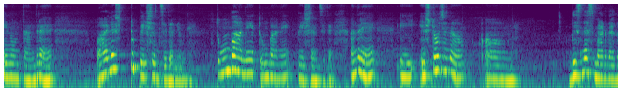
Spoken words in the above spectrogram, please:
ಏನು ಅಂತ ಅಂದರೆ ಬಹಳಷ್ಟು ಪೇಷನ್ಸ್ ಇದೆ ನಿಮಗೆ. ತುಂಬಾ ತುಂಬಾ ಪೇಷನ್ಸ್ ಇದೆ. ಅಂದರೆ ಈ ಎಷ್ಟೋ ಜನ ಬಿಸ್ನೆಸ್ ಮಾಡಿದಾಗ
